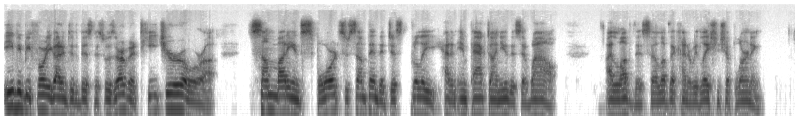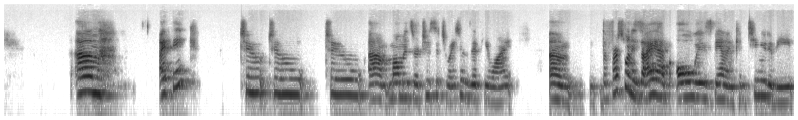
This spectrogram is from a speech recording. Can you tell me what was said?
even before you got into the business? Was there ever a teacher or a, somebody in sports or something that just really had an impact on you that said, "Wow, I love this. I love that kind of relationship learning." Um, I think two two two um, moments or two situations, if you want. Um, the first one is I have always been and continue to be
